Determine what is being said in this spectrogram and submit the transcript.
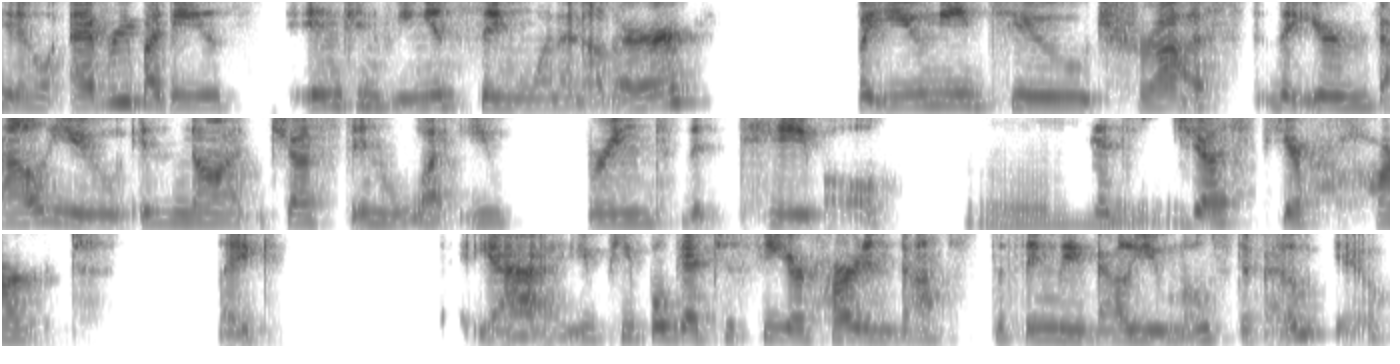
you know everybody's inconveniencing one another but you need to trust that your value is not just in what you bring to the table mm. it's just your heart like yeah you people get to see your heart and that's the thing they value most about you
